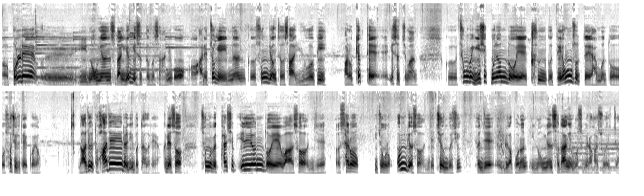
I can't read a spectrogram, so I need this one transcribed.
어, 본래 어, 이 농연수당이 여기 있었던 것은 아니고 어, 아래쪽에 있는 그 숭정저사 유업이 바로 곁에 있었지만 그 1929년도에 큰 그 대홍수 때 한번 또 소실이 됐고요. 나중에 또 화재를 입었다 그래요. 그래서 1981년도에 와서 이제 어, 새로 이쪽으로 옮겨서 이제 지은 것이 현재 우리가 보는 이 농연서당의 모습이라고 할 수가 있죠.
